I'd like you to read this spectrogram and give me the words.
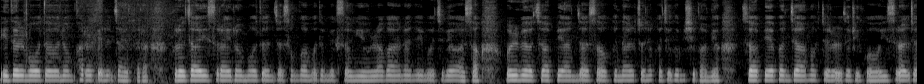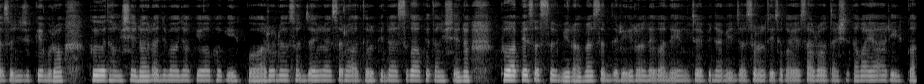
이들 모두는 칼을 빼는 자였더라 그러자 이스라엘의 모든 자손과 모든 백성이 올라가 하나님의 집에 와서 울며 주 앞에 앉아서 그날 저녁까지 금식하며 주 앞에 번제와 먹제를 드리고 이스라엘 자손이 주께 물어 그 당시에는 하나님 언약궤가 거기 있고 아론의 선자 엘라사라 아들 비나스가 그 당시에는 그 앞에 섰음이라 말씀드리기를 내가 내 형제 베냐민 자손을 대적하여 싸러 다시 나가야 하리이까?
